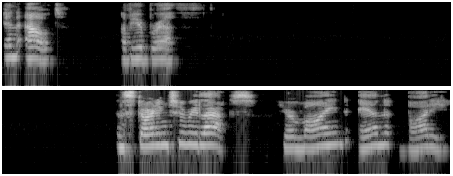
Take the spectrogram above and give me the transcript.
and out of your breath. And starting to relax your mind and body.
